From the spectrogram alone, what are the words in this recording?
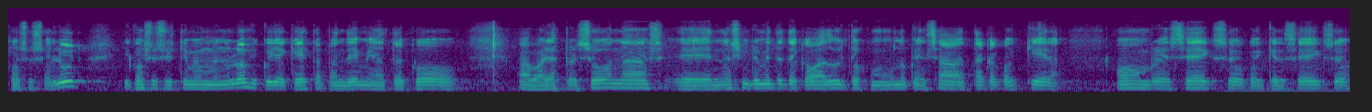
con su salud y con su sistema inmunológico, ya que esta pandemia atacó a varias personas, eh, no simplemente atacaba a adultos como uno pensaba, ataca a cualquiera, hombre, sexo, cualquier sexo,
